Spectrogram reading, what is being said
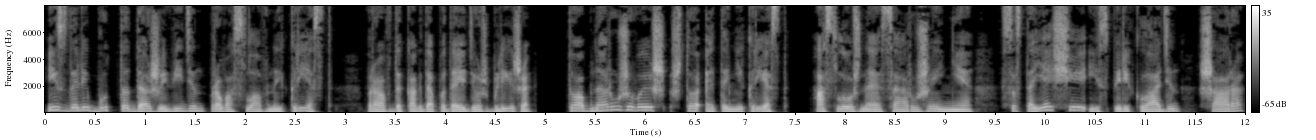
издали будто даже виден православный крест. Правда, когда подойдешь ближе, то обнаруживаешь, что это не крест, а сложное сооружение, состоящее из перекладин, шара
